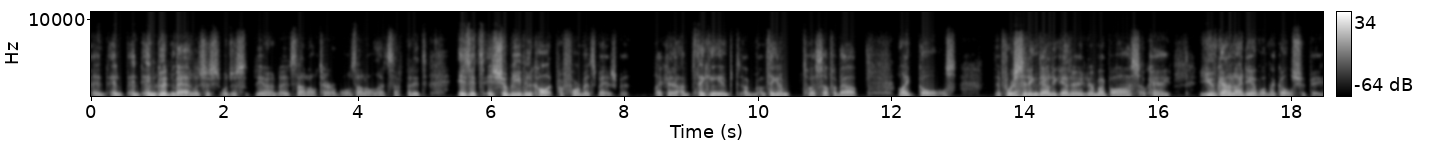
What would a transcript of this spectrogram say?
and, and and and good and bad. Let's just we'll just you know it's not all terrible. It's not all that stuff, but it's is it's it should we even call it performance management? Like uh, I'm thinking I'm, I'm thinking to myself about like goals. If we're yeah. sitting down together and you're my boss, okay, you've got an idea of what my goals should be.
